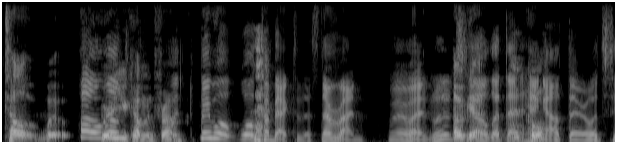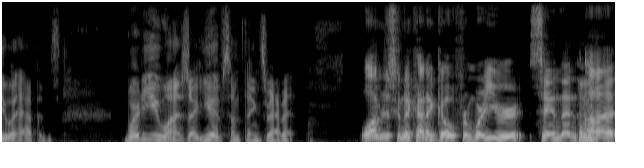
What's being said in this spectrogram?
Tell wh- Oh, where are you coming from? Maybe we'll we'll come back to this. Never mind. Never mind. Let's Okay, uh, let that cool. hang out there. Let's see what happens. Where do you want to start? You have some things, Rabbit. Well, I'm just gonna kind of go from where you were saying. Then, Okay. uh,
